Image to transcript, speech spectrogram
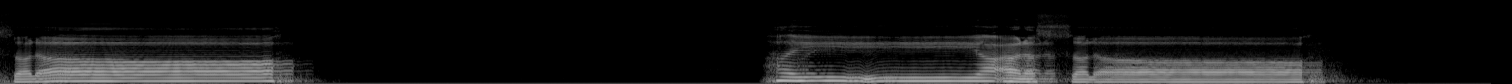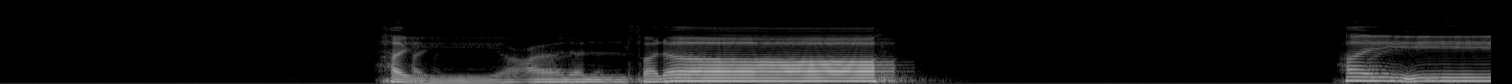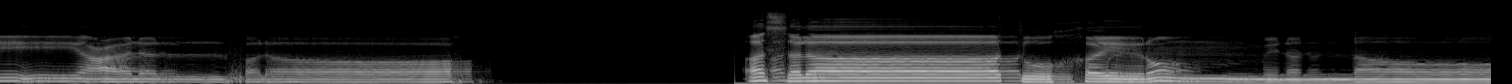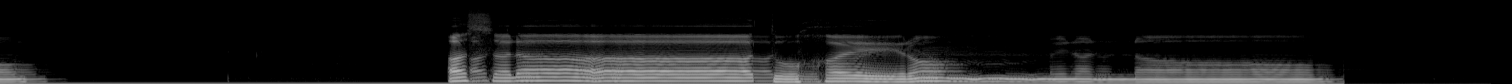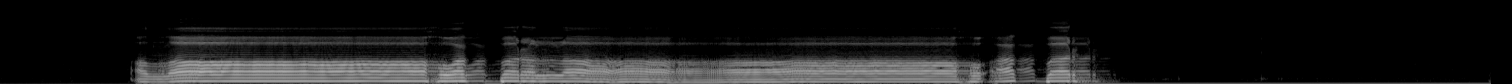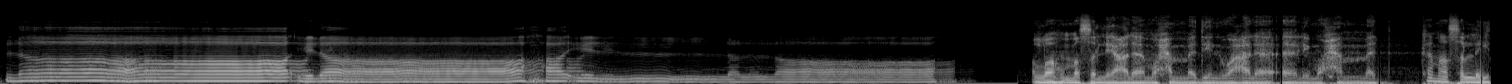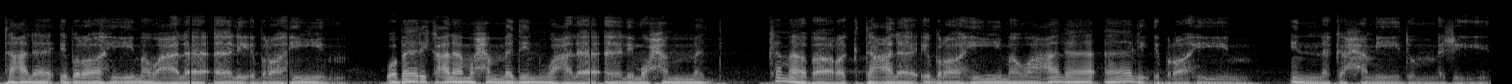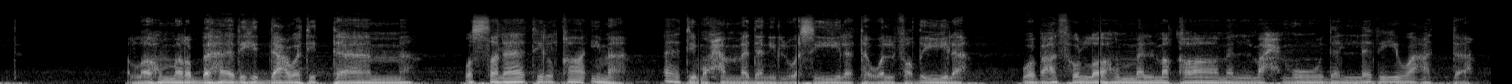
الصلاة. حي على الصلاة. حي على الفلاح. على الفلاح. الصلاة خير من النوم. الصلاة خير أكبر. لا إله إلا الله. اللهم صل على محمد وعلى آل محمد كما صليت على إبراهيم وعلى آل إبراهيم وبارك على محمد وعلى آل محمد. كما باركت على إبراهيم وعلى آل إبراهيم إنك حميد مجيد. اللهم رب هذه الدعوة التامة والصلاة القائمة آت محمدا الوسيلة والفضيلة وابعثه اللهم المقام المحمود الذي وعدته.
